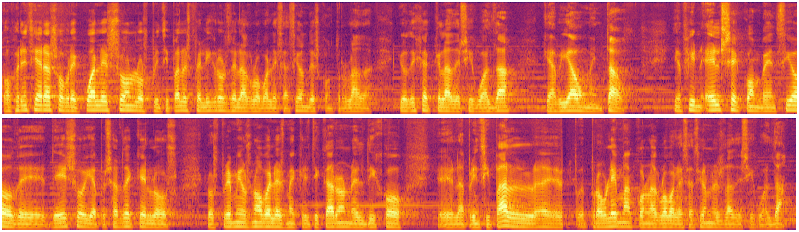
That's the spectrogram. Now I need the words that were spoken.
conferencia era sobre cuáles son los principales peligros de la globalización descontrolada. Yo dije que la desigualdad que había aumentado. Y en fin, él se convenció de, eso y a pesar de que los, premios Nobel me criticaron, él dijo eh, la principal eh, problema con la globalización es la desigualdad.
